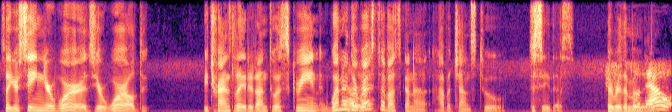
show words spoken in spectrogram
so you're seeing your words, your world, be translated onto a screen. When are Oh, the yeah. rest of us gonna have a chance to to see this? The rhythm So and now,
